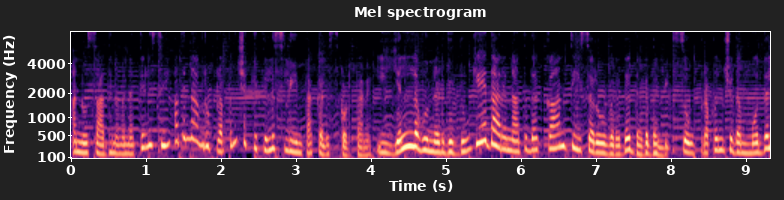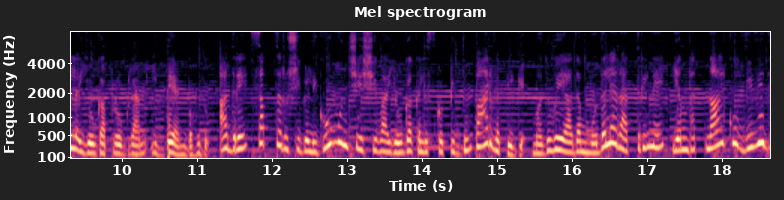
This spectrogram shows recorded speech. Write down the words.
ಅನ್ನೋ ಸಾಧನವನ್ನ ತಿಳಿಸಿ, ಅದನ್ನ ಅವರು ಪ್ರಪಂಚಕ್ಕೆ ತಿಳಿಸ್ಲಿ ಅಂತ ಕಲಿಸ್ಕೊಡ್ತಾನೆ. ಈ ಎಲ್ಲವೂ ನಡೆದಿದ್ದು ಕೇದಾರನಾಥದ ಕಾಂತಿ ಸರೋವರದ ದಡದಲ್ಲಿ. ಸೊ ಪ್ರಪಂಚದ ಮೊದಲ ಯೋಗ ಪ್ರೋಗ್ರಾಂ ಇದ್ದೇ ಅನ್ಬಹುದು. ಆದ್ರೆ, ಸಪ್ತ ಋಷಿಗಳಿಗೂ ಮುಂಚೆ ಶಿವ ಯೋಗ ಕಲಿಸ್ಕೊಟ್ಟಿದ್ದು ಪಾರ್ವತಿಗೆ. ಮದುವೆಯಾದ ಮೊದಲ ರಾತ್ರಿನೇ ಎಂಬತ್ನಾಲ್ಕು ವಿವಿಧ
